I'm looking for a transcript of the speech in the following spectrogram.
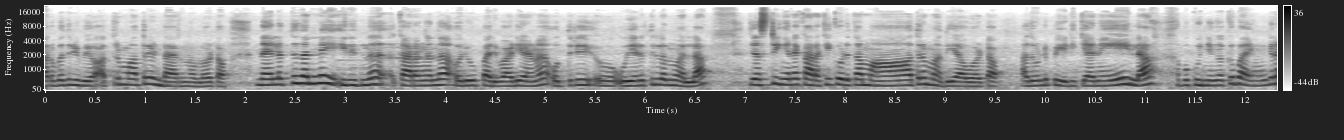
അറുപത് രൂപയോ അത്രമാത്രമേ ഉണ്ടായിരുന്നുള്ളൂ കേട്ടോ. നിലത്ത് തന്നെ ഇരുന്ന് കറങ്ങുന്ന ഒരു പരിപാടിയാണ്. ഒത്തിരി ഉയരത്തിലൊന്നുമല്ല. ജസ്റ്റ് ഇങ്ങനെ കറക്കി കൊടുത്താൽ മാത്രം മതിയാവും കേട്ടോ. അതുകൊണ്ട് പേടിക്കാനേ ഇല്ല. അപ്പോൾ കുഞ്ഞുങ്ങൾക്ക് ഭയങ്കര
